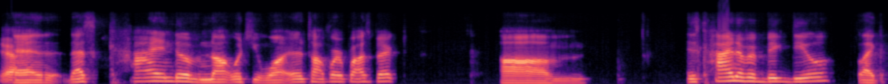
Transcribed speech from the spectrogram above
yeah and that's kind of not what you want in a top four prospect. Um, it's kind of a big deal. Like,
